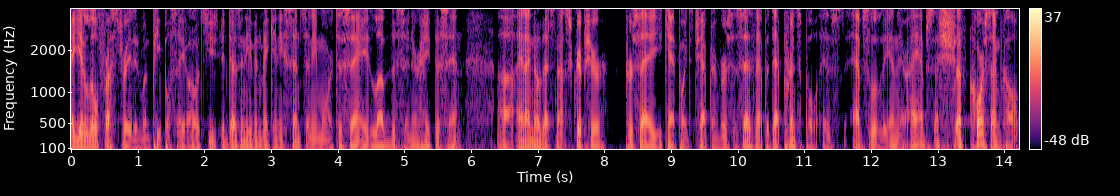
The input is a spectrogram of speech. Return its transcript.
I- get a little frustrated when people say, "Oh, it's, it doesn't even make any sense anymore to say love the sinner, hate the sin." Uh, and I know that's not scripture per se. You can't point to chapter and verse that says that, but that principle is absolutely in there. I abs- of course I'm called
